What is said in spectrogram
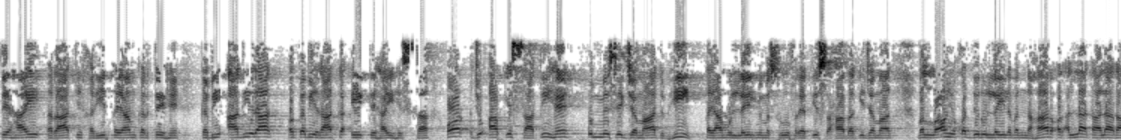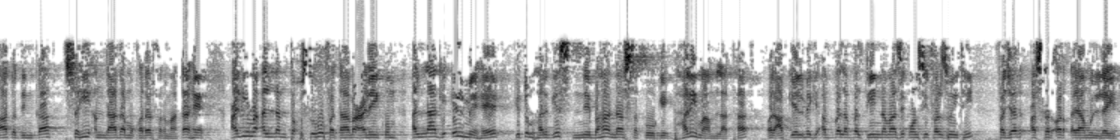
تہائی رات کے قریب قیام کرتے ہیں، کبھی آدھی رات اور کبھی رات کا ایک تہائی حصہ۔ اور جو آپ کے ساتھی ہیں، ان میں سے ایک جماعت بھی قیام اللیل میں مصروف رہتی ہے، صحابہ کی جماعت۔ واللہ یقدر اللیل والنہار، اور اللہ تعالی رات اور دن کا صحیح اندازہ مقرر فرماتا ہے۔ علیم علم تحسو فتح علیکم۔ اللہ کے علم میں ہے کہ تم ہرگز نبھا نہ سکو گے بھاری معاملہ تھا۔ اور آپ کے علم ہے کہ اول اول تین نمازیں کون سی فرض ہوئی تھی فجر اثر اور قیام اللیل۔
